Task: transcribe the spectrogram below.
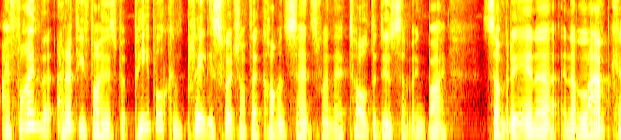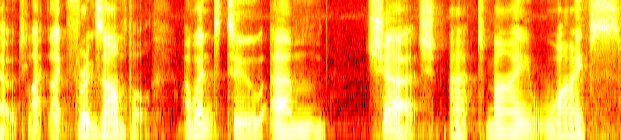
I find that I don't know if you find this, but people completely switch off their common sense when they're told to do something by somebody in a in a lab coat. Like, like for example, I went to um, church at my wife's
